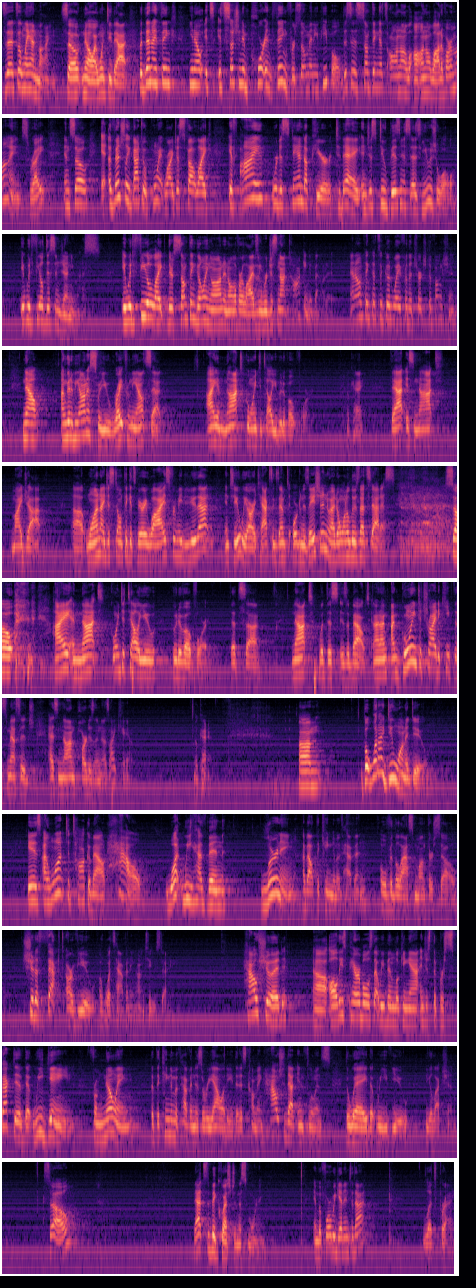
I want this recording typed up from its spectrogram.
So that's a landmine. So, no, I wouldn't do that. But then I think, you know, it's, it's such an important thing for so many people. This is something that's on a, on a lot of our minds, right? And so it eventually it got to a point where I just felt like if I were to stand up here today and just do business as usual, it would feel disingenuous. It would feel like there's something going on in all of our lives and we're just not talking about it. And I don't think that's a good way for the church to function. Now, I'm going to be honest with you right from the outset. I am not going to tell you who to vote for. Okay? That is not my job. Uh, one, I just don't think it's very wise for me to do that. And two, we are a tax exempt organization and I don't want to lose that status. so I am not going to tell you who to vote for. That's uh, not what this is about. And I'm, I'm going to try to keep this message as nonpartisan as I can. Okay. Um, but what I do want to do is I want to talk about how what we have been learning about the kingdom of heaven over the last month or so should affect our view of what's happening on Tuesday. How should uh, all these parables that we've been looking at and just the perspective that we gain from knowing that the kingdom of heaven is a reality that is coming, how should that influence the way that we view the election? So, that's the big question this morning. And before we get into that, let's pray.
